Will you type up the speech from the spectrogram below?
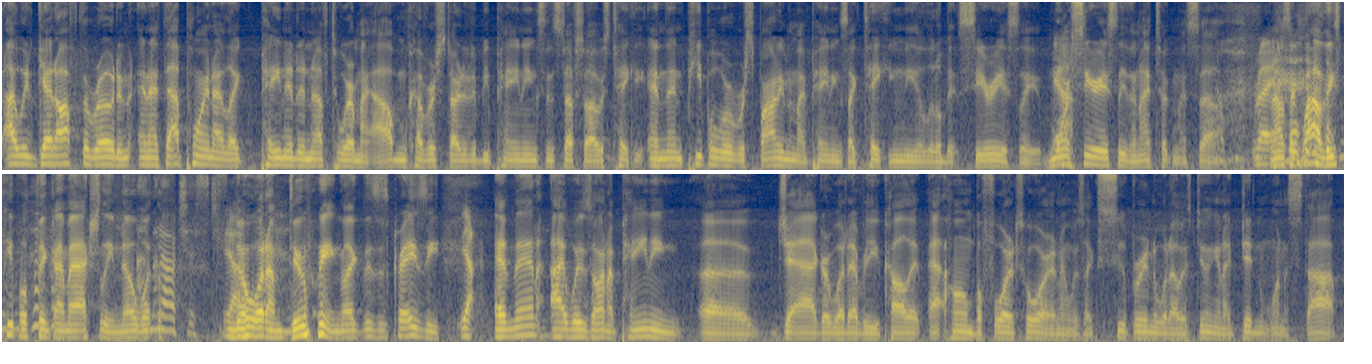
I would get off the road, and, and at that point, I like painted enough to where my album covers started to be paintings and stuff. So I was taking, and then people were responding to my paintings, like taking me a little bit seriously, more Yeah. seriously than I took myself. Right. And I was like, wow, these people think I'm actually know what I'm an the artist. Yeah. know what I'm doing. Like this is crazy. Yeah. And then I was on a painting uh, jag or whatever you call it at home before a tour, and I was like super into what I was doing, and I didn't want to stop.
